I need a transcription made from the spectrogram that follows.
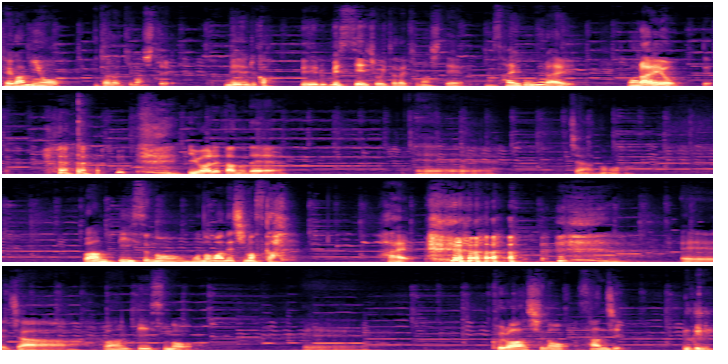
手紙をいただきまして。メールか？メールメッセージをいただきまして、まあ、最後ぐらい笑えよって 言われたので、えじゃあ、あの、ワンピースのモノマネしますか。はい。えー、じゃあ、ワンピースの、えー、黒足の3時。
